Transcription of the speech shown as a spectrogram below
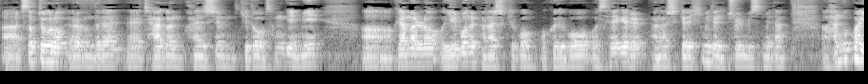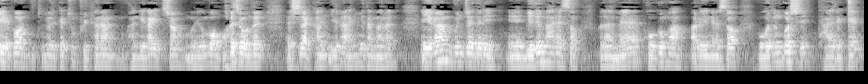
아, 지속적으로 여러분들의 작은 관심, 기도, 섬김이 어, 그야말로 일본을 변화시키고 어, 그리고 세계를 변화시키는 힘이 될 줄 믿습니다. 어, 한국과 일본 좀 이렇게 좀 불편한 관계가 있죠. 뭐 이거 뭐 어제 오늘 시작한 일은 아닙니다만은 이러한 문제들이 예, 믿음 안에서 그 다음에 복음화로 인해서 모든 것이 다 이렇게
